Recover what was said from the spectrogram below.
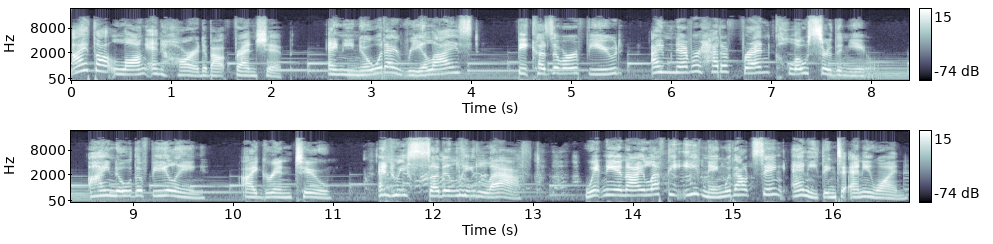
I thought long and hard about friendship. And you know what I realized? Because of our feud, I've never had a friend closer than you. I know the feeling. I grinned too. And we suddenly laughed. Whitney and I left the evening without saying anything to anyone.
